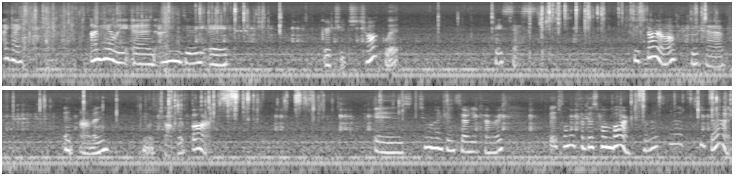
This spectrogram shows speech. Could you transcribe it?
Hi, hi. I'm Haley, and I'm doing a Gertrude's chocolate taste test. To start off, we have an almond milk chocolate bar. It is 270 calories, but it's only for this one bar, so that's not too bad,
